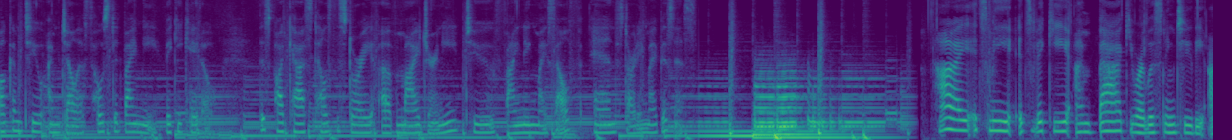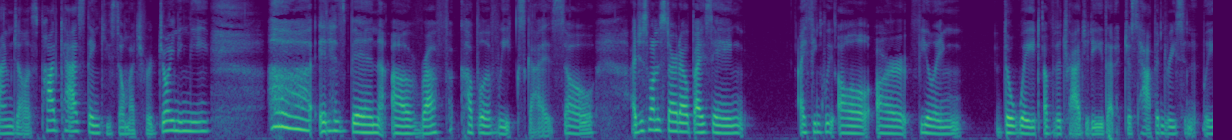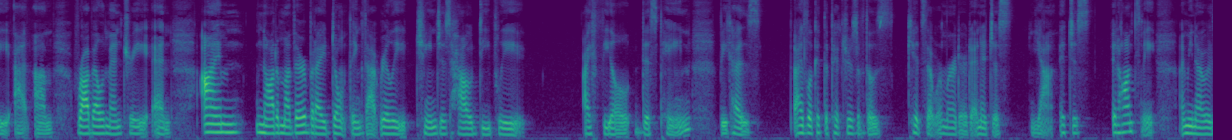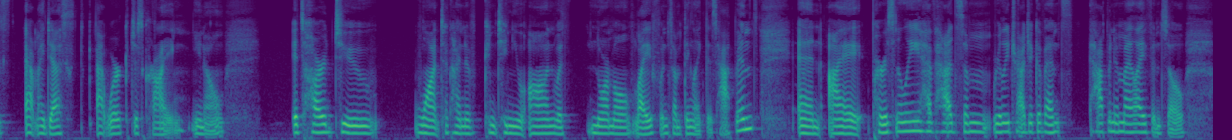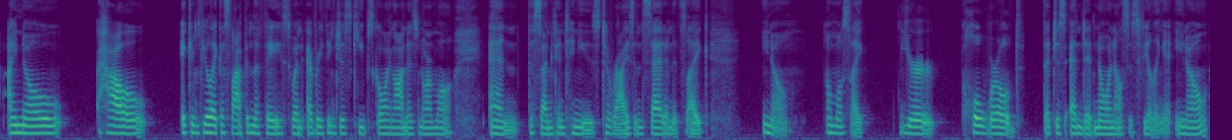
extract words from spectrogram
welcome to I'm Jealous, hosted by me, Vicky Cato. This podcast tells the story of my journey to finding myself and starting my business. Hi, it's me, it's Vicky. I'm back. You are listening to the I'm Jealous podcast. Thank you so much for joining me. it has been a rough couple of weeks, guys. So, I just want to start out by saying I think we all are feeling the weight of the tragedy that just happened recently at um, Robb Elementary. And I'm not a mother, but I don't think that really changes how deeply I feel this pain because I look at the pictures of those kids that were murdered and it just, yeah, it just, it haunts me. I mean, I was at my desk at work just crying, you know. It's hard to want to kind of continue on with normal life when something like this happens. And I personally have had some really tragic events happen in my life. And so I know how it can feel like a slap in the face when everything just keeps going on as normal and the sun continues to rise and set. And it's like, you know, almost like your whole world that just ended, no one else is feeling it, you know?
